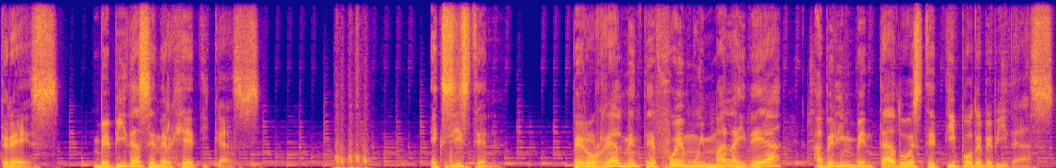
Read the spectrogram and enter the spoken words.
3. Bebidas energéticas. Existen, pero realmente fue muy mala idea haber inventado este tipo de bebidas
